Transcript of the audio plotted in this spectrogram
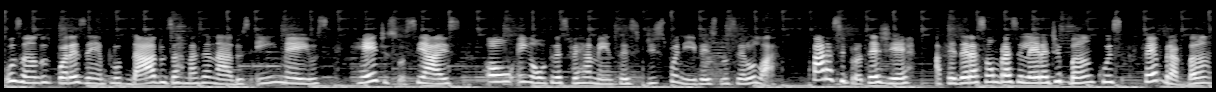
usando, por exemplo, dados armazenados em e-mails, redes sociais ou em outras ferramentas disponíveis no celular. Para se proteger, a Federação Brasileira de Bancos, FEBRABAN,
